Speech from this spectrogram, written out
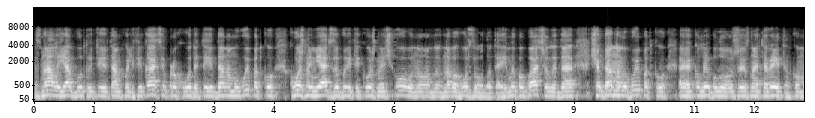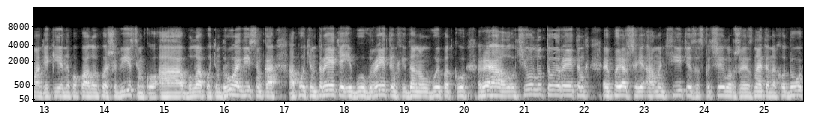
знали, як будуть е, там кваліфікацію проходити. І в даному випадку кожний м'яч забитий, кожне очко воно на вагу золота. І ми побачили, да що в даному випадку, е, коли було вже знаєте рейтинг команд, які не попали у першу вісімку, а була потім друга вісімка, а потім третя, і був рейтинг. І в даному випадку Реал очолив той рейтинг е, перший, а Мансіті заскочило вже знаєте на ходу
